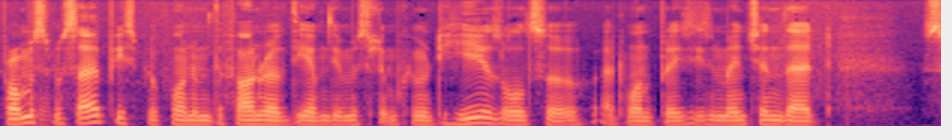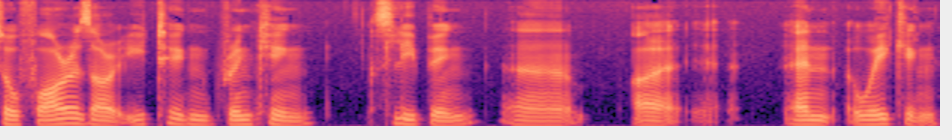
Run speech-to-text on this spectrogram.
Promised Messiah, peace be upon him, the founder of the Ahmadiyya Muslim community, he is also at one place he's mentioned that so far as our eating, drinking, sleeping, uh, uh, and waking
